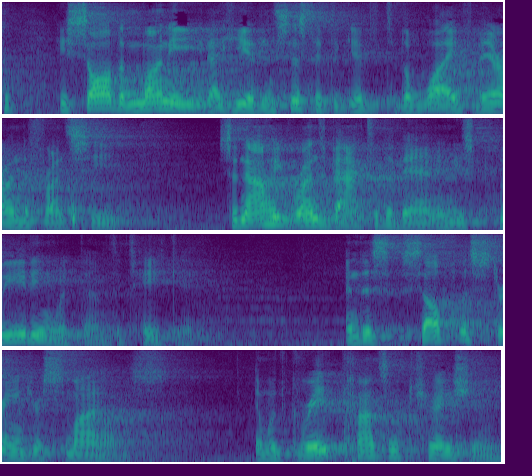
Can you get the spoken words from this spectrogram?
he saw the money that he had insisted to give to the wife there on the front seat. So now he runs back to the van and he's pleading with them to take it. And this selfless stranger smiles and with great concentration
